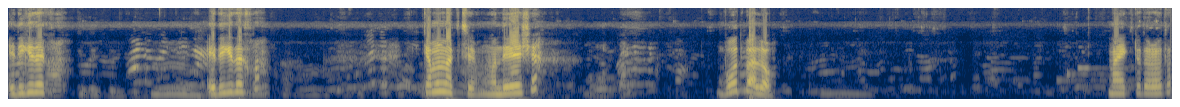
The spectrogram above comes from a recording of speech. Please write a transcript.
এদিকে দেখো। এদিকে দেখো। কেমন লাগছে মন্দিরে এসে? বহুত ভালো। মা একটু ধরো তো।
